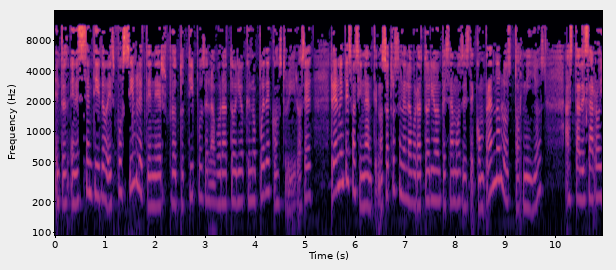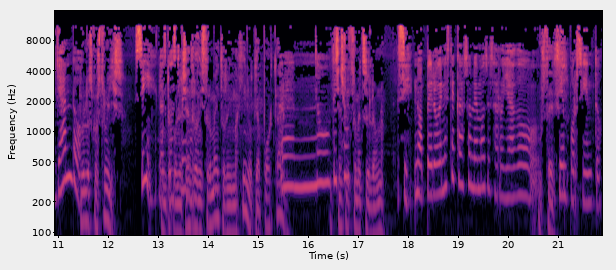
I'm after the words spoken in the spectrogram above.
Entonces, en ese sentido, es posible tener prototipos de laboratorio que uno puede construir. O sea, realmente es fascinante. Nosotros en el laboratorio empezamos desde comprando los tornillos hasta desarrollando. Tú los construyes Sí, los junto con el centro de instrumentos, me imagino, te aporta. Eh, no, el de centro hecho, de instrumentos de la UNAM. Sí, no, pero en este caso lo hemos desarrollado Ustedes. 100%.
